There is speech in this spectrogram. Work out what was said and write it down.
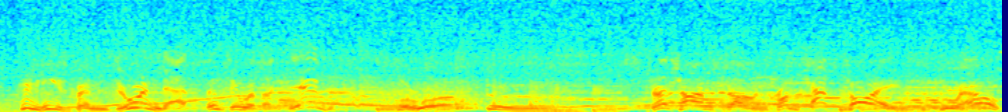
He's been doing that since he was a kid. Stretch Armstrong from Cap Toys. Who else?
